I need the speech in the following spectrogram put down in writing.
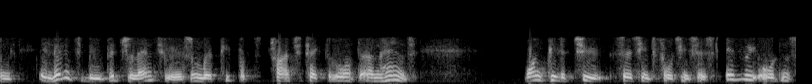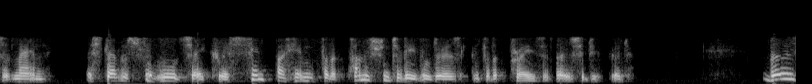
and inevitably vigilantism where people try to take the law into their own hands. 1 Peter 2, 13 to 14 says, Every ordinance of man established for the Lord's sake, who is sent by him for the punishment of evildoers and for the praise of those who do good. Those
